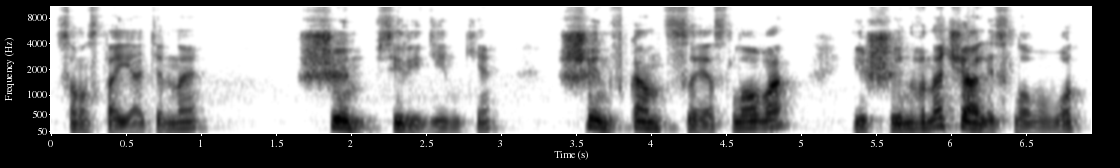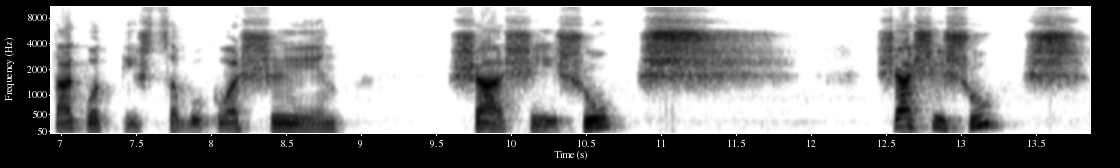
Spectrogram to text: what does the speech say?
самостоятельное, шин в серединке, шин в конце слова и шин в начале слова. Вот так вот пишется буква шин. Ша, ши, шу, ш. Ша, ши, шу, ш.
